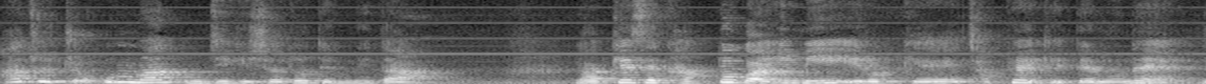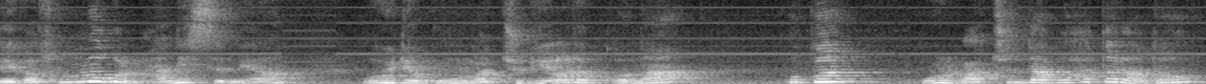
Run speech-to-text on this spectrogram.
아주 조금만 움직이셔도 됩니다. 라켓의 각도가 이미 이렇게 잡혀 있기 때문에 내가 손목을 많이 쓰면 오히려 공을 맞추기 어렵거나 혹은 공을 맞춘다고 하더라도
